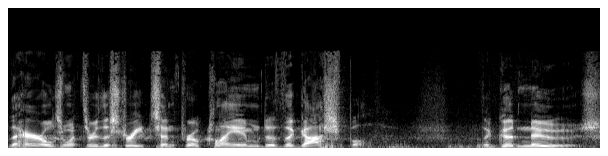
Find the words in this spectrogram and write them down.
the heralds went through the streets and proclaimed the gospel, the good news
